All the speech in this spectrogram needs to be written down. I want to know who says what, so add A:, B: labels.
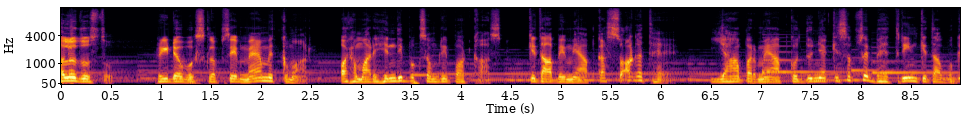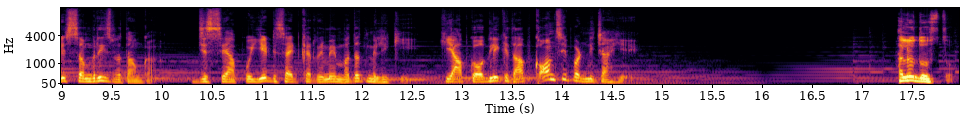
A: Hello दोस्तों reader books club से मैं अमित कुमार और हमारे हिंदी बुक समरी पॉडकास्ट किताबें में आपका स्वागत है। यहाँ पर मैं आपको दुनिया की सबसे बेहतरीन किताबों की समरीज बताऊँगा, जिससे आपको ये डिसाइड करने में मदद मिलेगी कि आपको अगली किताब कौन सी पढ़नी चाहिए। हेलो दोस्तों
